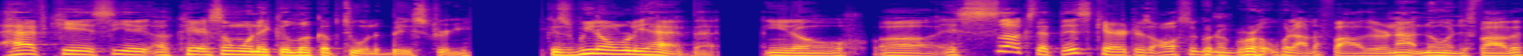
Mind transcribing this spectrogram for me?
have kids see a, a someone they could look up to on the big screen because we don't really have that. You know, uh, it sucks that this character is also going to grow up without a father or not knowing his father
